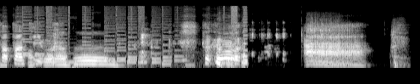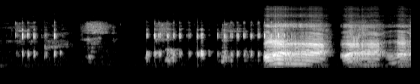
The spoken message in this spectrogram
Satan team o. Allah'ım. Takıma bak. Aa! Ah, ah, ah.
